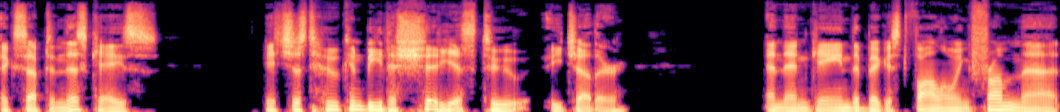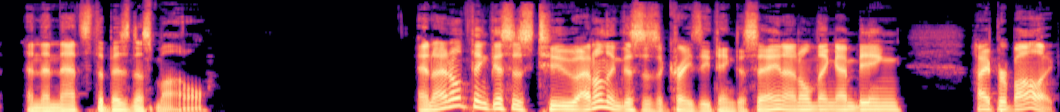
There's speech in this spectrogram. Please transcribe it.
except in this case, it's just who can be the shittiest to each other and then gain the biggest following from that. And then that's the business model. And I don't think this is too, I don't think this is a crazy thing to say. And I don't think I'm being hyperbolic.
